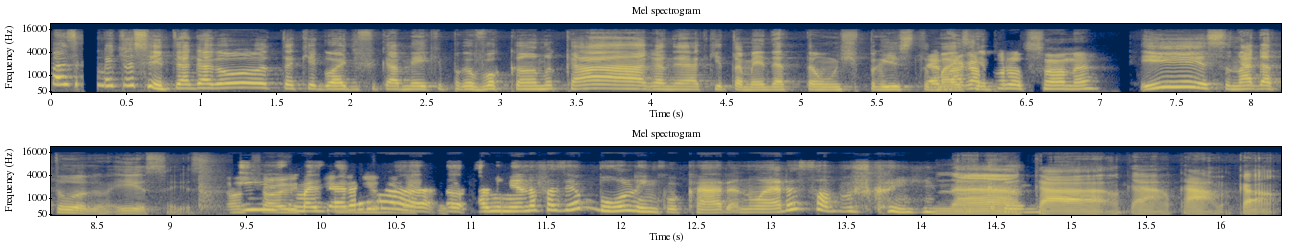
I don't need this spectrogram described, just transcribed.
Basicamente assim, tem a garota que gosta de ficar meio que provocando o cara, né? Aqui também não é tão explícito, É mas. sempre- Nagatoro-san, né? Isso, Nagatoro. Isso, isso. Então, Isso, mas era uma... A menina fazia bullying com o cara, não era só pra ficar Não, calma, calma, calma, calma.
